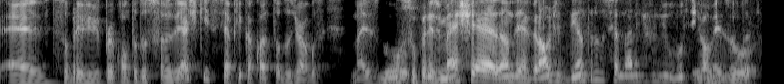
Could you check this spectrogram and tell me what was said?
é, sobrevive por conta dos fãs. Eu acho que isso se aplica a quase todos os jogos, mas o, O Super Smash é underground dentro do cenário de, luta. Sim, mas de o, luta.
